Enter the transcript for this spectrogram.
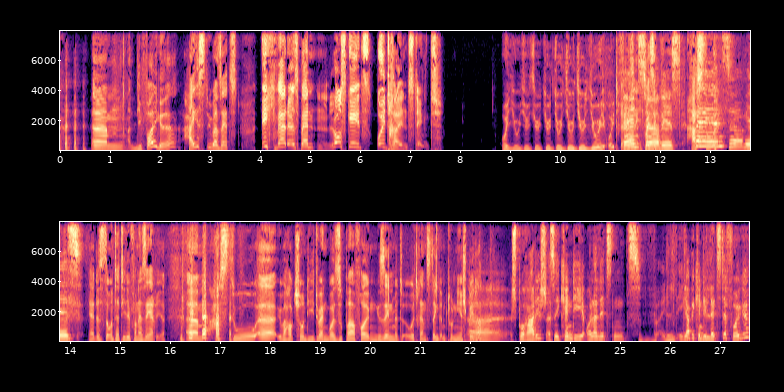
ähm, die Folge heißt übersetzt, ich werde es beenden. Los geht's, Ultra Instinct. Uiuiuiuiuiuiui, Ultra Fanservice. Hast Fanservice. du, ja, das ist der Untertitel von der Serie. ähm, hast du äh, überhaupt schon die Dragon Ball Super Folgen gesehen mit Ultra Instinct im Turnier später? Äh, sporadisch. Also ich kenne die allerletzten, zwei, ich glaube, ich kenne die letzte Folge,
